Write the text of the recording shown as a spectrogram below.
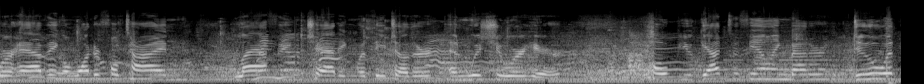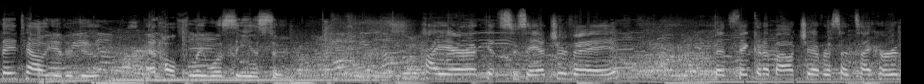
We're having a wonderful time laughing, chatting with each other, and wish you were here. Hope you get to feeling better. Do what they tell you to do, and hopefully we'll see you soon. Hi, Eric. It's Suzanne Gervais. Been thinking about you ever since I heard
